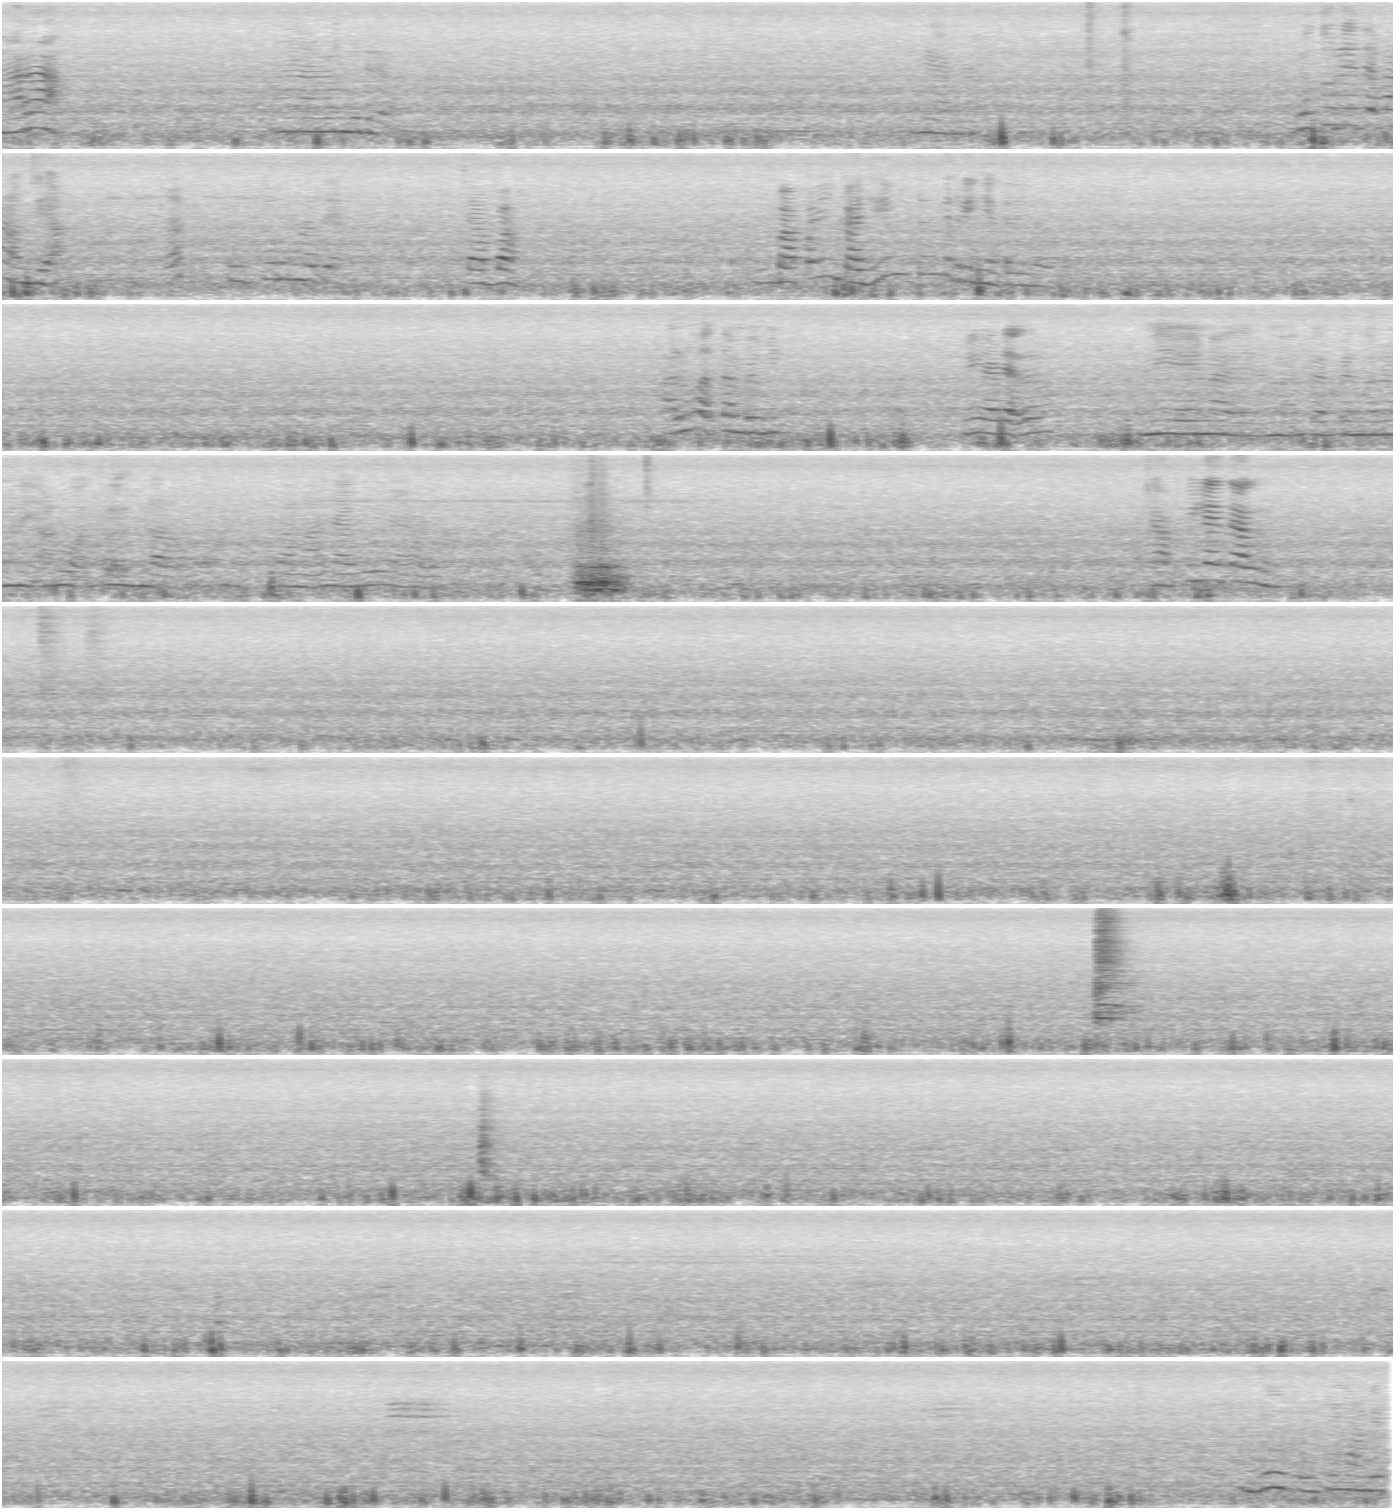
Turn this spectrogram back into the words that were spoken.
മറ അങ്ങനെ ആണെങ്കിൽ Tutur dia tak mana dia? Ha? Tutur mula dia. Caba. Bapak yang kaji mungkin kedrinya tadi. Alu hatam baby. ini ada tuh. tu. Ni na perpendicular mana alu hatam dalam. పిల్లైతాగు 不是普通房的。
